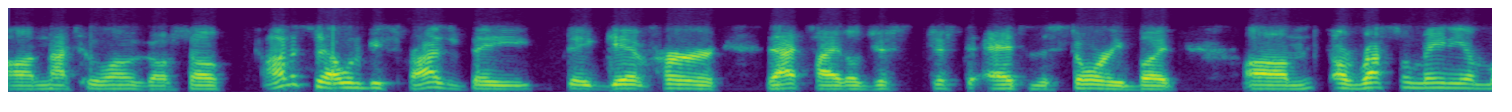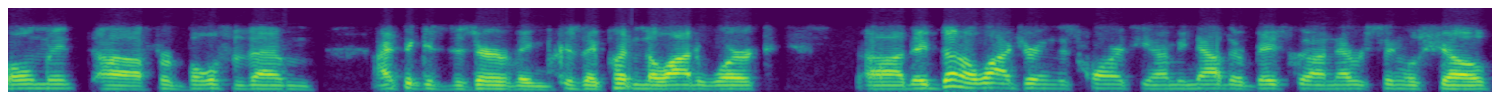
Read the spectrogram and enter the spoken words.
um, not too long ago. So honestly, I wouldn't be surprised if they they give her that title just just to add to the story. But um, a WrestleMania moment uh, for both of them, I think, is deserving because they put in a lot of work. Uh, they've done a lot during this quarantine. I mean, now they're basically on every single show.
